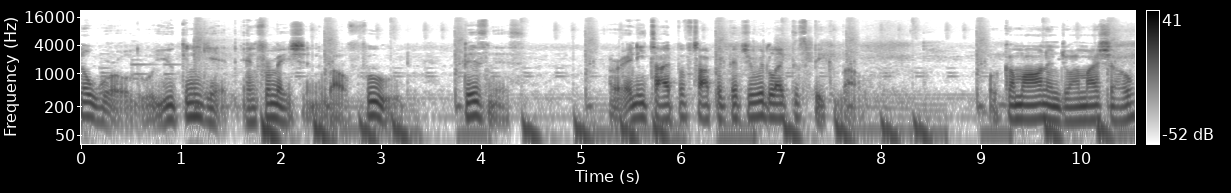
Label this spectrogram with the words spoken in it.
a world where you can get information about food, business, or any type of topic that you would like to speak about. Well, come on and join my show.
